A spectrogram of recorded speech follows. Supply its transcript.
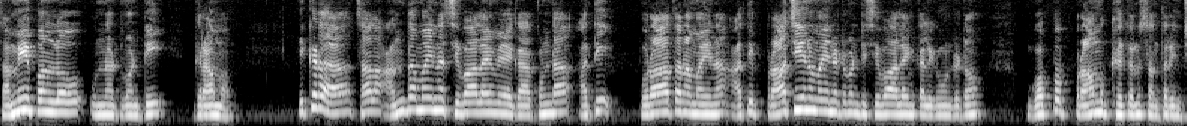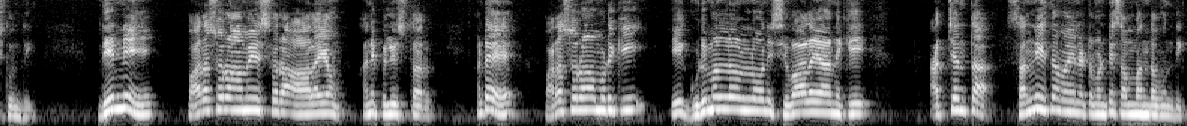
సమీపంలో ఉన్నటువంటి గ్రామం. ఇక్కడ చాలా అందమైన శివాలయమే కాకుండా అతి పురాతనమైన అతి ప్రాచీనమైనటువంటి శివాలయం కలిగి ఉండటం గొప్ప ప్రాముఖ్యతను సంతరించుకుంది. దీన్ని పరశురామేశ్వర ఆలయం అని పిలుస్తారు. అంటే పరశురాముడికి ఈ గుడిమల్లంలోని శివాలయానికి అత్యంత సన్నిహితమైనటువంటి సంబంధం ఉంది.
